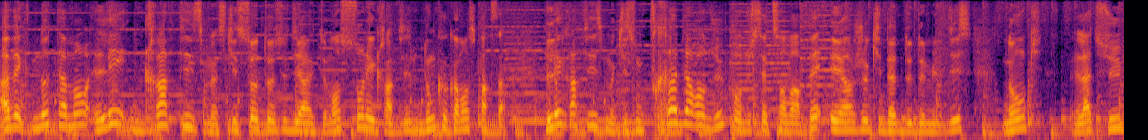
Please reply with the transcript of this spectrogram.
avec notamment les graphismes. Ce qui saute aux yeux directement sont les graphismes, donc on commence par ça. Les graphismes qui sont très bien rendus pour du 720p et un jeu qui date de 2010. Donc là-dessus,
